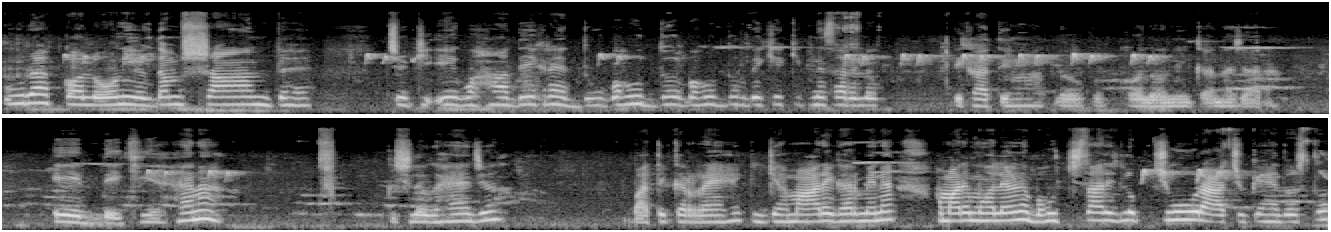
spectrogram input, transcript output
पूरा कॉलोनी एकदम शांत है। क्योंकि एक वहाँ देख रहे हैं, दूर, बहुत दूर बहुत दूर। देखिए कितने सारे लोग दिखाते हैं आप लोगों को कॉलोनी का नज़ारा। ये देखिए, है ना? कुछ लोग हैं जो बातें कर रहे हैं, क्योंकि हमारे घर में ना, हमारे मोहल्ले में बहुत सारे लोग चोर आ चुके हैं दोस्तों।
